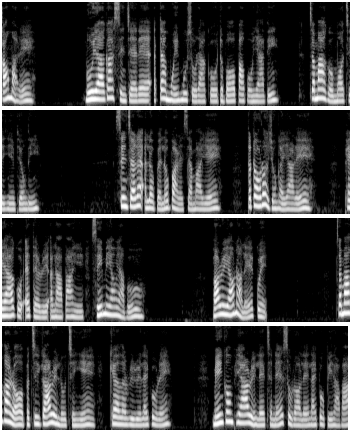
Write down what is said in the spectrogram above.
ကောင်းပါတယ်မူရာကစင်ကြယ်တဲ့အသက်မွေးမှုဆိုတာကိုတဘောပေါက်ပုံရသည်ကျမကိုမောကြည့်ရင်ပြုံးသည်စင်ကြယ်တဲ့အလုပ်ပဲလုပ်ပါတယ်ဆရာမရဲ့တော်တော်တော့ရုန်းကန်ရတယ် ဖះကိုဧည့်သည်တွေအလာပါရင်ဈေးမရောက်ရဘူး။ဘာတွေရောက်တာလဲကွ။ကျမကတော့ပကြီကားတွေလိုချင်ရင်ကယ်လရီတွေလိုက်ပို့တယ်။မင်းကုန်းဖះတွေလဲချင်တယ်ဆိုတော့လဲလိုက်ပို့ပေးတာပါ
